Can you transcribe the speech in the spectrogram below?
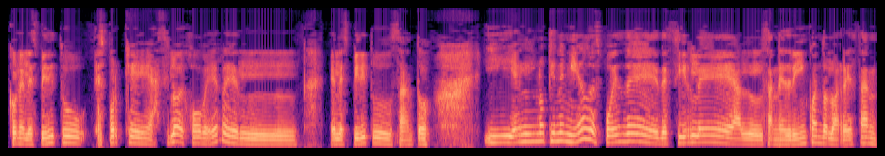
con el Espíritu, es porque así lo dejó ver el, el Espíritu Santo y él no tiene miedo después de decirle al Sanedrín cuando lo arrestan,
